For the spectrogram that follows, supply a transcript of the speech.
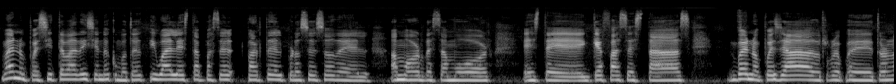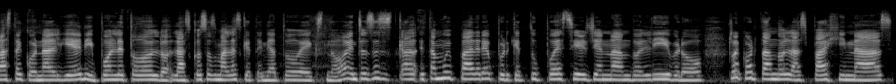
bueno, pues sí te va diciendo como te- igual esta parte del proceso del amor, desamor, este, en qué fase estás. Bueno, pues ya eh, tronaste con alguien y ponle todas las cosas malas que tenía tu ex, ¿no? Entonces está muy padre porque tú puedes ir llenando el libro, recortando las páginas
